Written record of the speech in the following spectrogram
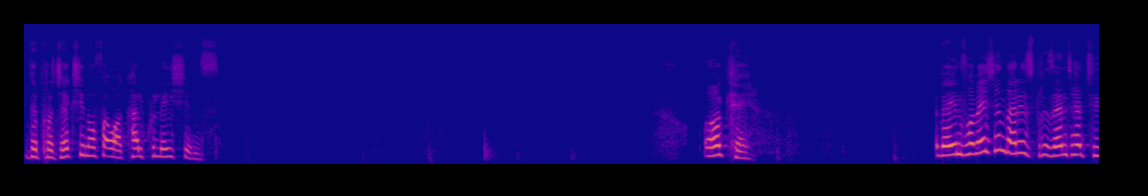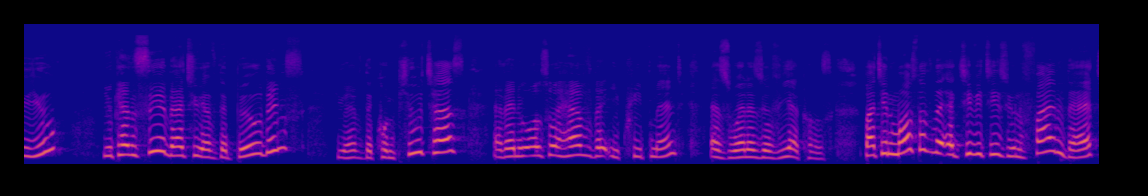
the projection of our calculations. Okay. The information that is presented to you, you can see that you have the buildings, you have the computers, and then you also have the equipment as well as your vehicles. But in most of the activities, you'll find that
